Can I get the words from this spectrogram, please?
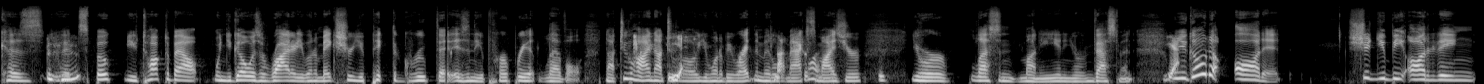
because you Mm-hmm. had spoke you talked about when you go as a rider, you want to make sure you pick the group that is in the appropriate level, not too high, not too Yeah. low. You want to be right in the middle, Not maximize your your lesson money and your investment. Yeah. When you go to audit, should you be auditing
